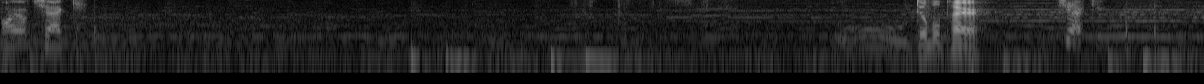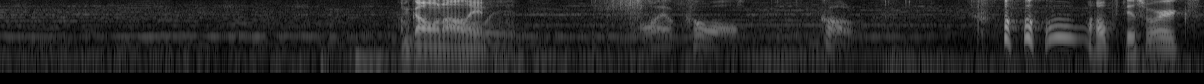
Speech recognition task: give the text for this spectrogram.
I'll check. Ooh, double pair. Checking. I'm going all in. I'll call. Call. Hope this works.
